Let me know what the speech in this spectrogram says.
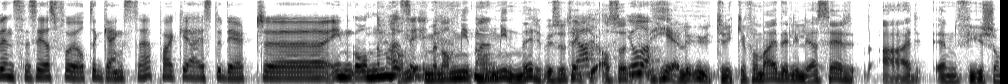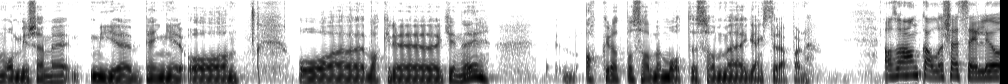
venstresidas forhold til gangsterrap. Har ikke jeg studert uh, inngående, må jeg Han, si. men han, min, han minner, hvis du tenker. Ja, altså, hele uttrykket for meg, det lille jeg ser, er en fyr som omgir seg med mye penger og, og vakre kvinner. Akkurat på samme måte som eh, gangsterrapperne. Altså, han kaller seg selv jo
